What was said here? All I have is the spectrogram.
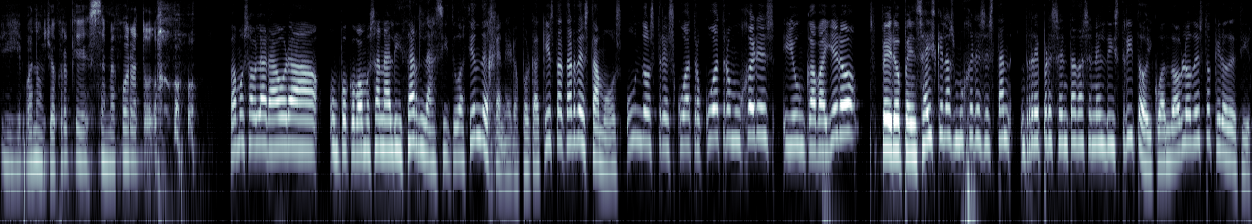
y bueno, yo creo que se mejora todo. Vamos a hablar ahora un poco, vamos a analizar la situación de género, porque aquí esta tarde estamos un, dos, tres, cuatro, cuatro mujeres y un caballero, pero ¿pensáis que las mujeres están representadas en el distrito? Y cuando hablo de esto quiero decir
